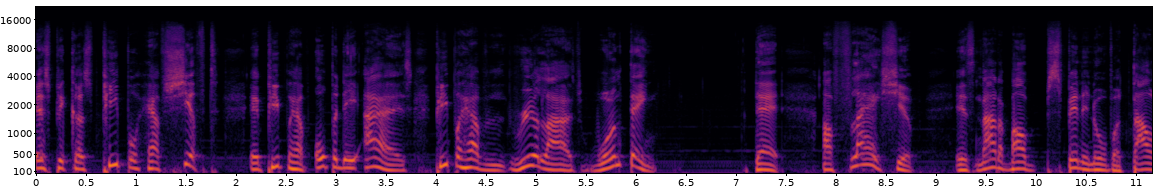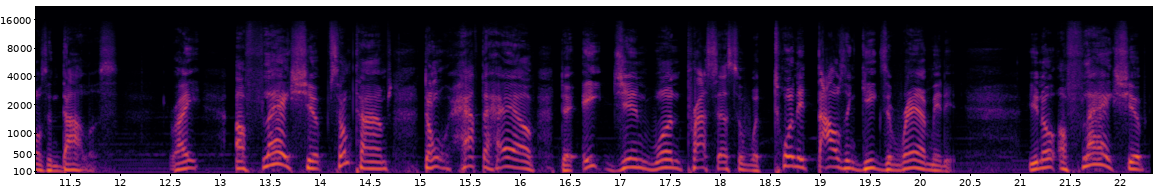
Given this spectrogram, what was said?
It's because people have shifted and people have opened their eyes. People have realized one thing that a flagship is not about spending over a thousand dollars, right? A flagship sometimes don't have to have the 8 Gen 1 processor with 20,000 gigs of RAM in it. You know, a flagship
